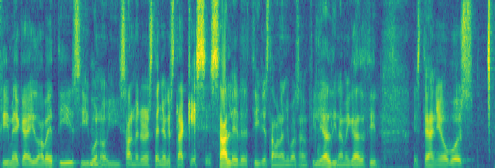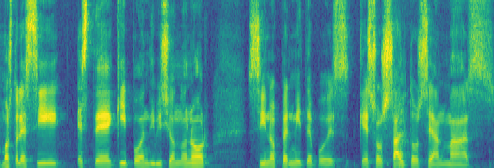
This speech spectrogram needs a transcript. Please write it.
Jime, que ha ido a Betis, y bueno, y Salmerón este año que está que se sale, es decir, estaba el año pasado en filial, dinámica, es decir, este año, pues, Móstoles sí, este equipo en División de Honor, sí nos permite, pues, que esos saltos sean más...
